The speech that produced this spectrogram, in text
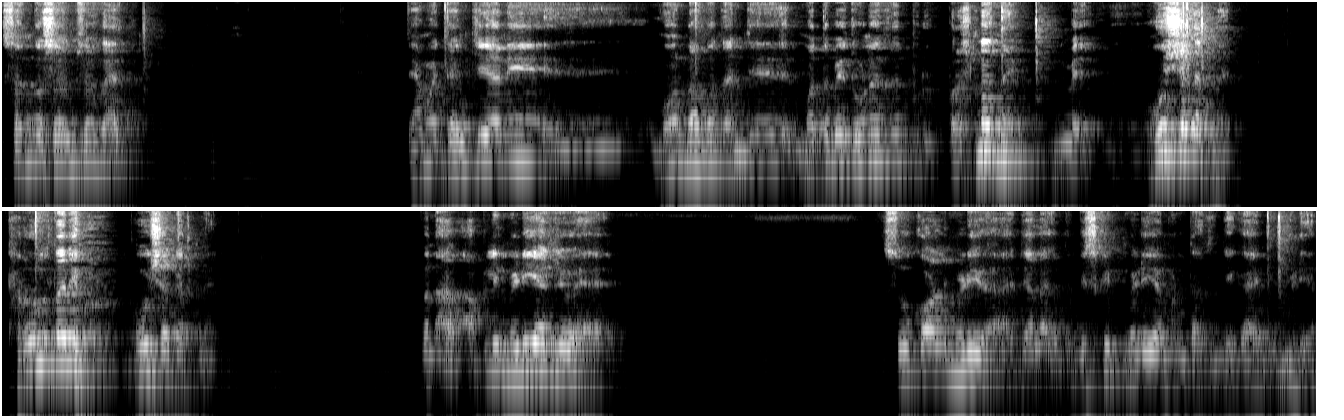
संघ स्वयंसेवक आहेत. त्यामुळे त्यांची आणि मोहन भागवतांचे मतभेद होण्याचा प्र- प्रश्नच नाही. होऊ शकत नाही. ठरवलं तरी होऊ शकत नाही. पण आपली मीडिया जो आहे सो कॉल्ड मीडिया ज्याला बिस्किट मीडिया म्हणतात जे काय मीडिया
